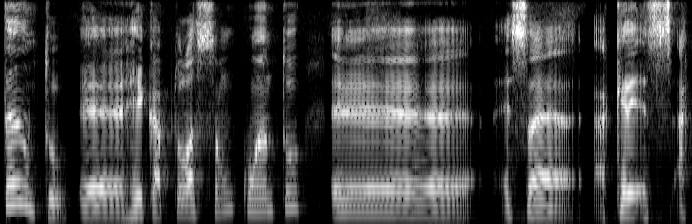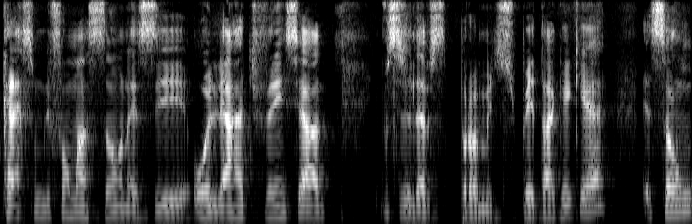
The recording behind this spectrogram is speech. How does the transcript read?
tanto é, recapitulação quanto é, essa acréscimo de informação, né? esse olhar diferenciado você já deve provavelmente suspeitar o que, que é, são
